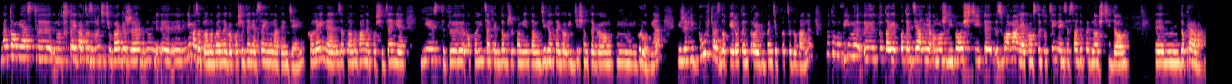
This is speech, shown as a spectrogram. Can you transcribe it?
Natomiast y, no tutaj warto zwrócić uwagę, że y, y, nie ma zaplanowanego posiedzenia Sejmu na ten dzień. Kolejne zaplanowane posiedzenie jest w okolicach, jak dobrze pamiętam, 9 i 10 mm, grudnia. Jeżeli wówczas dopiero ten projekt będzie procedowany, no to mówimy tutaj potencjalnie o możliwości złamania konstytucyjnej zasady pewności do, do prawa.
